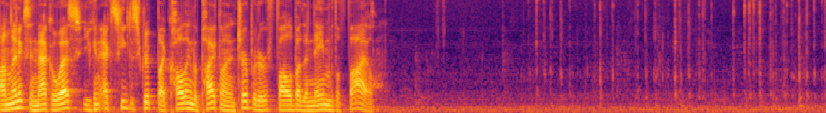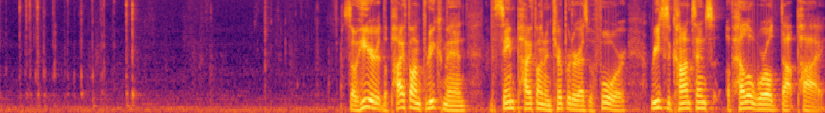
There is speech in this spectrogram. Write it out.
On Linux and Mac OS, you can execute the script by calling the Python interpreter followed by the name of the file. So here, the Python 3 command, the same Python interpreter as before, reads the contents of helloworld.py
